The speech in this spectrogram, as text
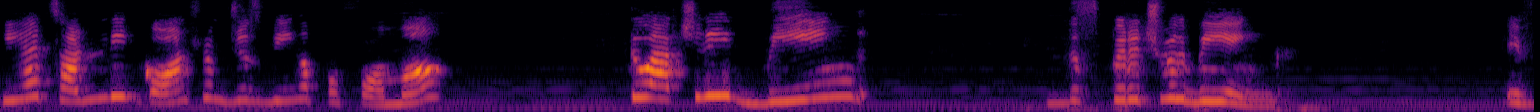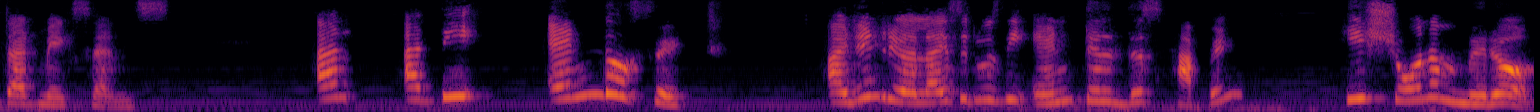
He had suddenly gone from just being a performer to actually being the spiritual being, if that makes sense. And at the end of it, I didn't realize it was the end till this happened. He's shown a mirror.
